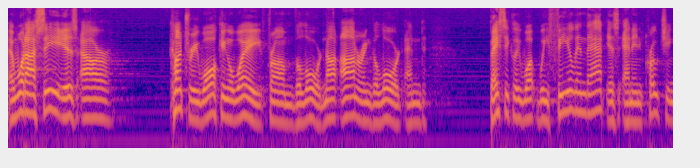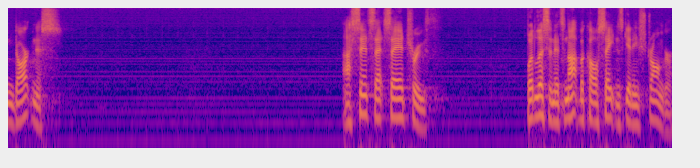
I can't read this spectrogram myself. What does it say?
And what I see is our country walking away from the Lord, not honoring the Lord. And basically, what we feel in that is an encroaching darkness I sense that sad truth. But listen, it's not because Satan's getting stronger.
